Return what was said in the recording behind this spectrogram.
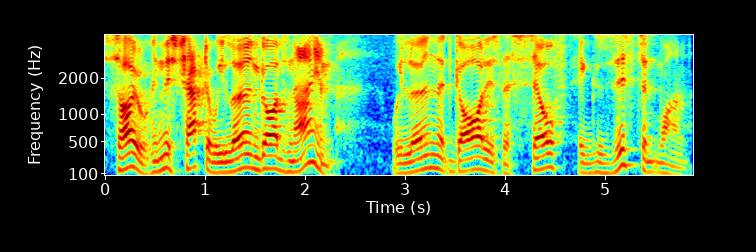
so in this chapter, we learn God's name. We learn that God is the self existent one.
